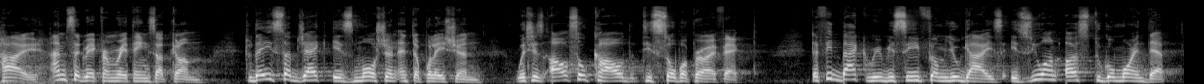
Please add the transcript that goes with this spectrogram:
Hi, I'm Cedric from Rtings.com. Today's subject is motion interpolation, which is also called the soap opera effect. The feedback we receive from you guys is you want us to go more in depth,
